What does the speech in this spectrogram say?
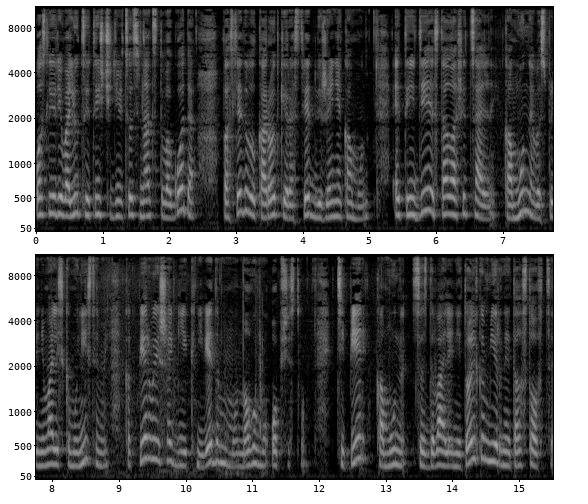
После революции 1917 года последовал короткий расцвет движения коммун. Эта идея стала официальной. Коммуны воспринимались коммунистами как первые шаги к неведомому новому обществу. Теперь коммуны создавали не только мирные толстовцы,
